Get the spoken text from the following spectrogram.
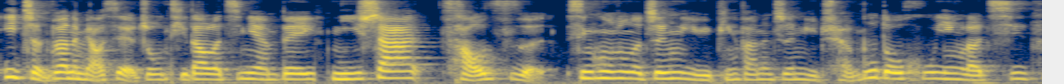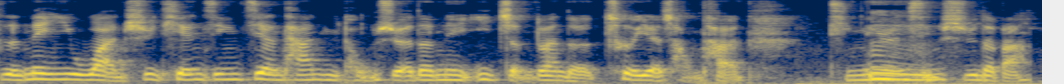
一整段的描写中提到了纪念碑、泥沙、草籽、星空中的真理与平凡的真理，全部都呼应了妻子那一晚去天津见他女同学的那一整段的彻夜长谈。挺令人心虚的吧？嗯，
